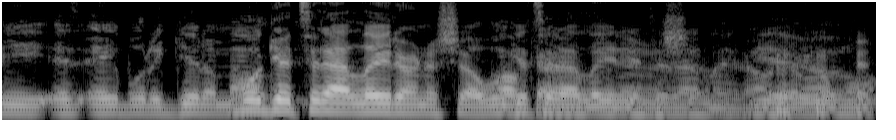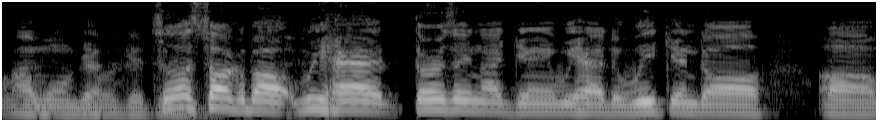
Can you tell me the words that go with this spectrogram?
he is able to get them out. we'll get to that later in the show. We'll get to Okay, that we'll later get in to the that show. later. Yeah, Okay, I we'll- won't. I won't get. we'll get to so let's talk about. We had Thursday night game. We had the weekend off. Uh,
